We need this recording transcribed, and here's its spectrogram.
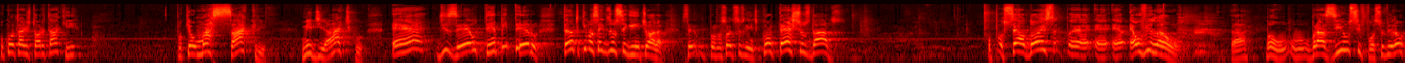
O contraditório está aqui. Porque o massacre midiático é dizer o tempo inteiro. Tanto que você diz o seguinte, olha, o professor diz o seguinte, conteste os dados. O CO2 é, é, é, é o vilão. Tá? Bom, o, o, Brasil, se fosse o vilão,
